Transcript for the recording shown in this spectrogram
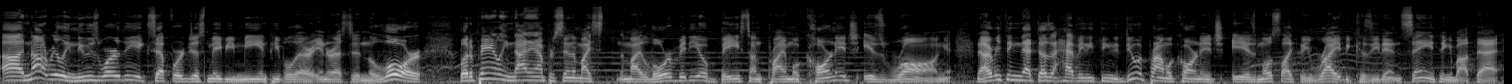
uh, not really newsworthy, except for just maybe me and people that are interested in the lore, but apparently 99% of my, my lore video based on Primal Carnage is wrong. Now, everything that doesn't have anything to do with Primal Carnage is most likely right because he didn't say anything about that.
